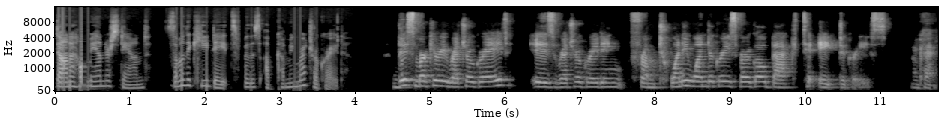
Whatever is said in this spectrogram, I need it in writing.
Donna helped me understand some of the key dates for this upcoming retrograde. This Mercury retrograde is retrograding from 21 degrees Virgo back to 8 degrees. Okay.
